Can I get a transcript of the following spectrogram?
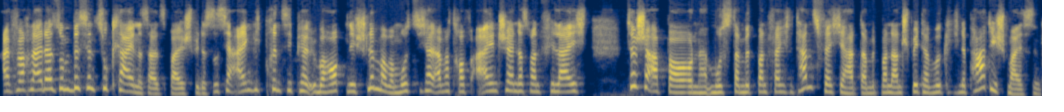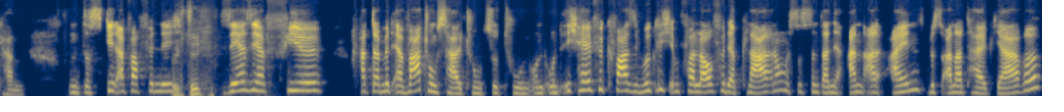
einfach leider so ein bisschen zu klein ist als Beispiel. Das ist ja eigentlich prinzipiell überhaupt nicht schlimm, aber man muss sich halt einfach darauf einstellen, dass man vielleicht Tische abbauen muss, damit man vielleicht eine Tanzfläche hat, damit man dann später wirklich eine Party schmeißen kann. Und das geht einfach, finde ich, Richtig. sehr, sehr viel hat damit Erwartungshaltung zu tun. Und, und ich helfe quasi wirklich im Verlaufe der Planung, das sind dann an, ein bis anderthalb Jahre,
